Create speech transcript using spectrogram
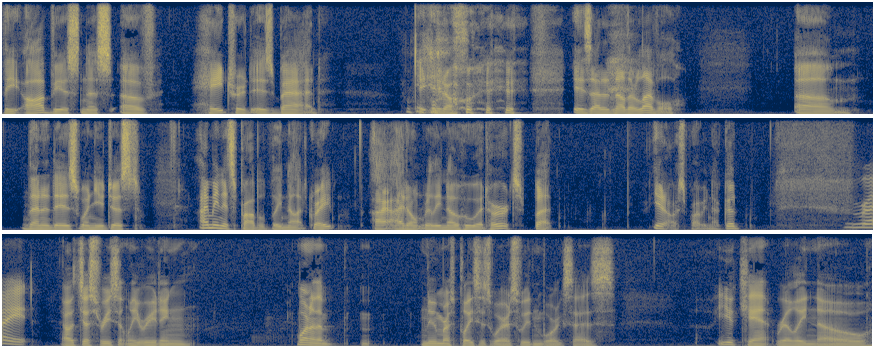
the obviousness of hatred is bad, you know, is at another level um, than it is when you just. I mean, it's probably not great. I, I don't really know who it hurts, but you know, it's probably not good. Right. I was just recently reading one of the m- numerous places where Swedenborg says you can't really know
